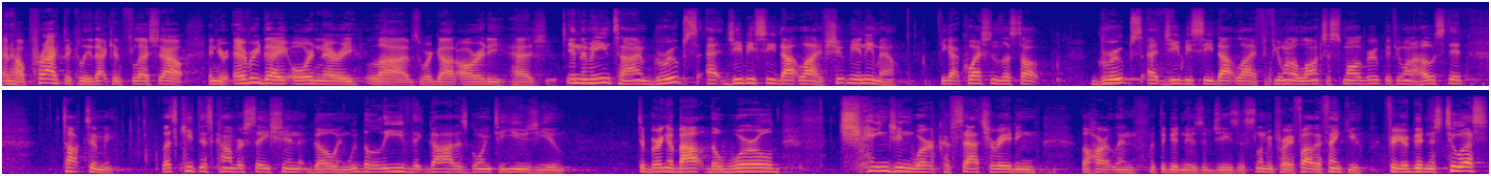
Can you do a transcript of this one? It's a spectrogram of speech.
and how practically that can flesh out in your everyday, ordinary lives where God already has you. In the meantime, groups at gbc.life. Shoot me an email. If you got questions, let's talk. Groups at gbc.life. If you want to launch a small group, if you want to host it, Talk to me. Let's keep this conversation going. We believe that God is going to use you to bring about the world changing work of saturating the heartland with the good news of Jesus. Let me pray. Father, thank you for your goodness to us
